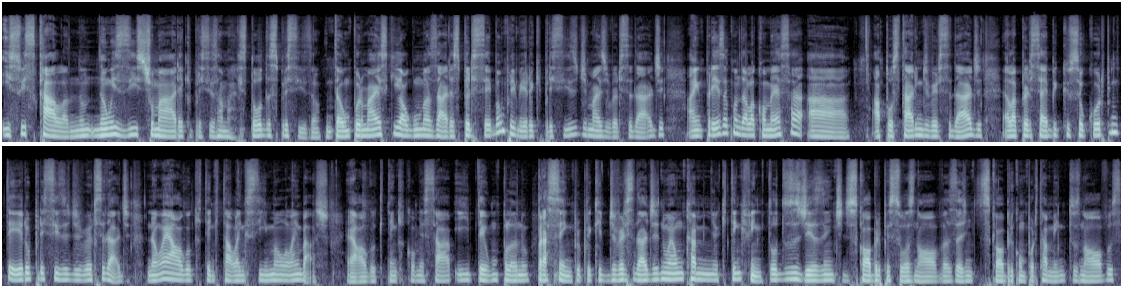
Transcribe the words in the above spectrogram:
isso escala, não, não existe uma área que precisa mais, todas precisam. Então, por mais que algumas áreas percebam primeiro que precisa de mais diversidade, a empresa, quando ela começa a apostar em diversidade, ela percebe que o seu corpo inteiro precisa de diversidade. Não é algo que tem que estar lá em cima ou lá embaixo. É algo que tem que começar e ter um plano para sempre, porque diversidade não é um caminho que tem fim. Todos os dias a gente descobre pessoas novas, a gente descobre comportamentos novos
